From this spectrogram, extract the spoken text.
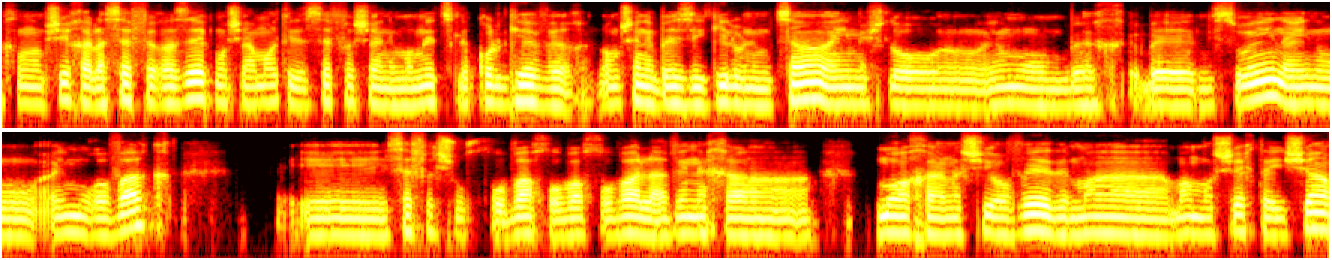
אנחנו נמשיך על הספר הזה, כמו שאמרתי, זה ספר שאני ממליץ לכל גבר, לא משנה באיזה גיל הוא נמצא, האם יש לו, האם הוא בנישואין, האם הוא, האם הוא רווק. אה, ספר שהוא חובה, חובה, חובה להבין איך המוח האנשי עובד, מה, מה מושך את האישה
